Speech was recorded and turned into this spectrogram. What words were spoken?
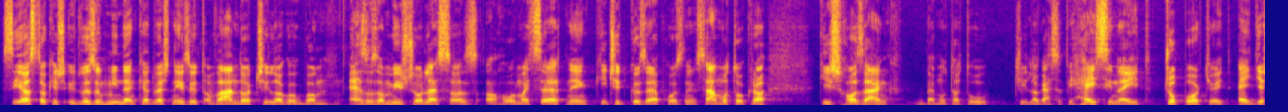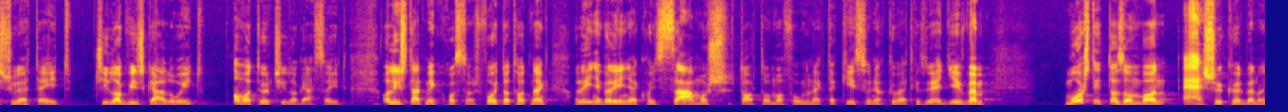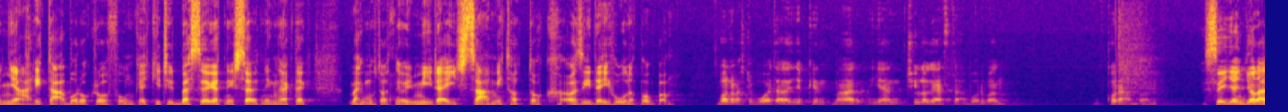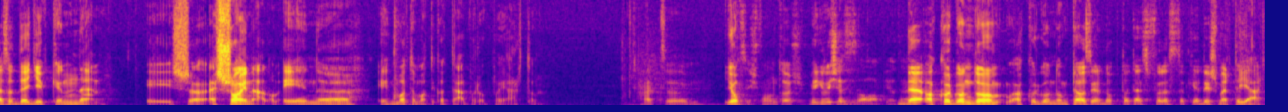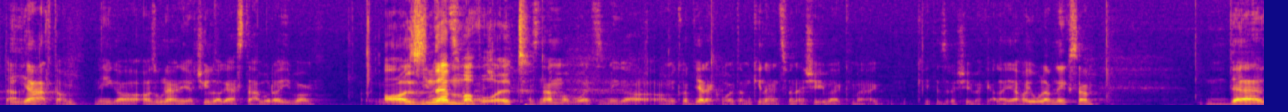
Sziasztok, és üdvözlünk minden kedves nézőt a Vándorcsillagokban. Ez az a műsor lesz az, ahol majd szeretnénk kicsit közelebb hozni számotokra kis hazánk bemutató csillagászati helyszíneit, csoportjait, egyesületeit, csillagvizsgálóit, amatőr csillagászait. A listát még hosszan folytathatnánk. A lényeg a lényeg, hogy számos tartalma fogunk nektek készülni a következő egy évben. Most itt azonban első körben a nyári táborokról fogunk egy kicsit beszélgetni, és szeretnénk nektek megmutatni, hogy mire is számíthattok az idei hónapokban. Van, hogy voltál egyébként már ilyen csillagásztáborban korábban? Szégyen gyalázat, de egyébként nem. És uh, ezt sajnálom. Én, uh, én matematika táborokba jártam. Hát jó. Ez is fontos. Végül is ez az alapja. De akkor gondolom, akkor gondolom, te azért dobtad ezt föl ezt a kérdést, mert te jártál. Én jártam, még a, az Uránia csillagásztáboraiban. Az nem ma volt. Ez nem ma volt, ez még a, amikor gyerek voltam, 90-es évek, meg 2000-es évek eleje, ha jól emlékszem. De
